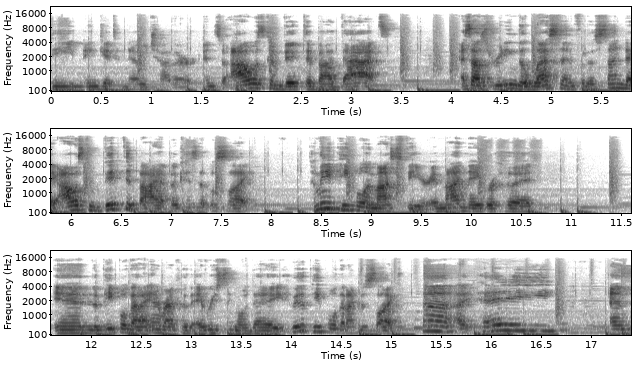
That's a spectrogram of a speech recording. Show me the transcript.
deep and get to know each other. And so I was convicted by that. As I was reading the lesson for the Sunday, I was convicted by it because it was like, how many people in my sphere, in my neighborhood, and the people that I interact with every single day, who are the people that I'm just like, uh, hey, and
